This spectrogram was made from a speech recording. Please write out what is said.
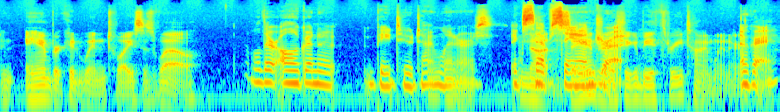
and Amber could win twice as well. Well, they're all gonna be two time winners except Not Sandra. She could be a three-time winner. Okay.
